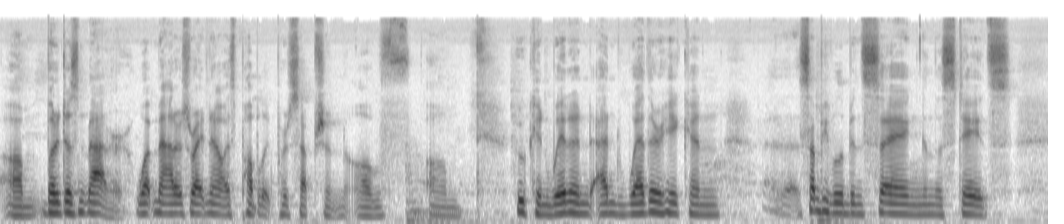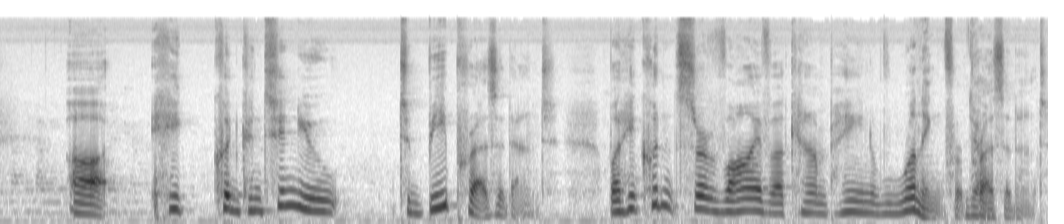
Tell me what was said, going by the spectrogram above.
Um, but it doesn't matter. What matters right now is public perception of um, who can win and, and whether he can. Uh, some people have been saying in the States uh, he could continue to be president but he couldn't survive a campaign of running for yeah. president.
